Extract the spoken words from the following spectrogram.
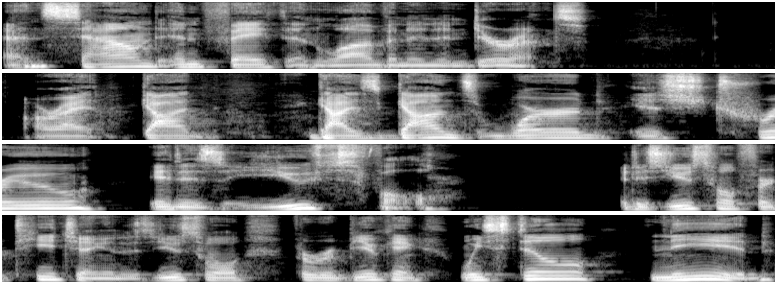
and sound in faith and love and in endurance. All right, God, guys, God's word is true. It is useful. It is useful for teaching. It is useful for rebuking. We still need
